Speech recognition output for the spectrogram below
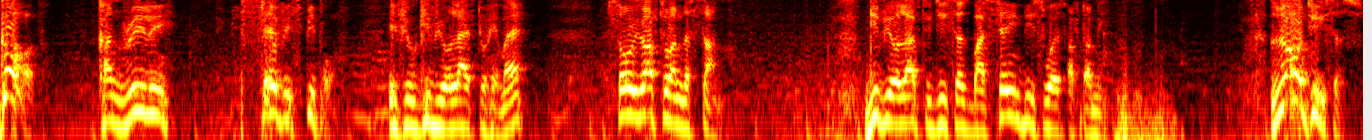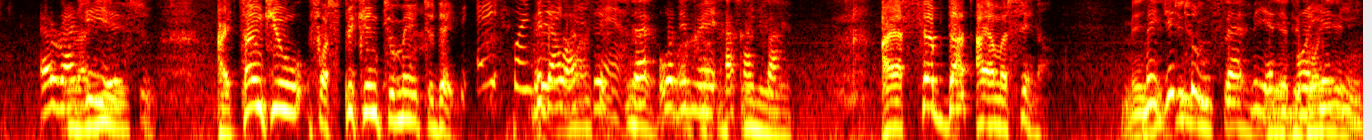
God can really save his people if you give your life to him, eh? So you have to understand. Give your life to Jesus by saying these words after me. Lord Jesus, I thank you for speaking to me today. 8.3 meda wase FM. sɛ wode me akasa. I accept that I am a sinner. Megye tom sɛ meyɛ nnebɔnyɛni.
